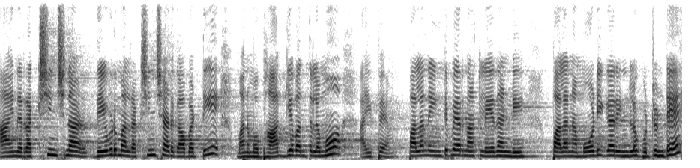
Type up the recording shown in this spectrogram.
ఆయన రక్షించినాడు దేవుడు మనల్ని రక్షించాడు కాబట్టి మనము భాగ్యవంతులము అయిపోయాం. పలానా ఇంటి పేరు నాకు లేదండి. పలానా మోడీ గారి ఇంట్లో పుట్టుంటే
